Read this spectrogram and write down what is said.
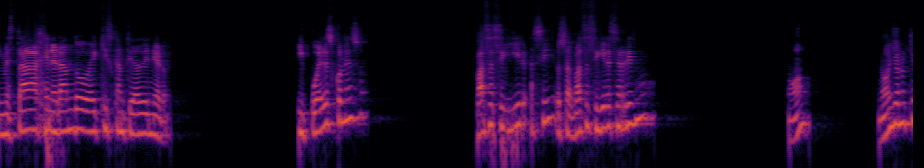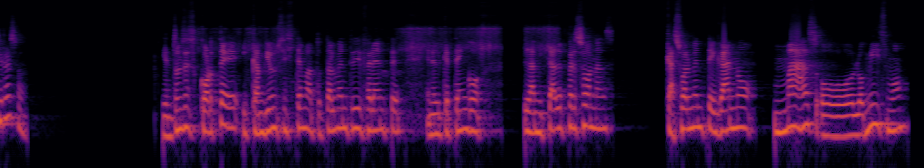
y me está generando X cantidad de dinero. ¿Y puedes con eso? ¿Vas a seguir así? O sea, ¿vas a seguir ese ritmo? No, no, yo no quiero eso. Y entonces corté y cambié un sistema totalmente diferente en el que tengo la mitad de personas, casualmente gano más o lo mismo,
